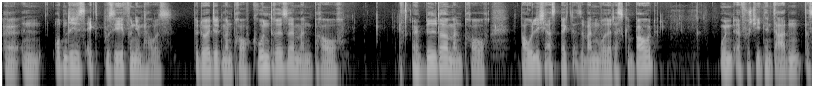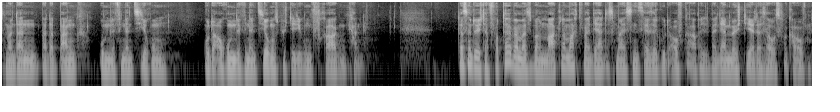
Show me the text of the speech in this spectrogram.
äh, ein ordentliches Exposé von dem Haus. Bedeutet, man braucht Grundrisse, man braucht Bilder, man braucht bauliche Aspekte, also wann wurde das gebaut und äh, verschiedene Daten, dass man dann bei der Bank um eine Finanzierung oder auch um eine Finanzierungsbestätigung fragen kann. Das ist natürlich der Vorteil, wenn man es über einen Makler macht, weil der hat es meistens sehr, sehr gut aufgearbeitet, weil der möchte ja das Haus verkaufen.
